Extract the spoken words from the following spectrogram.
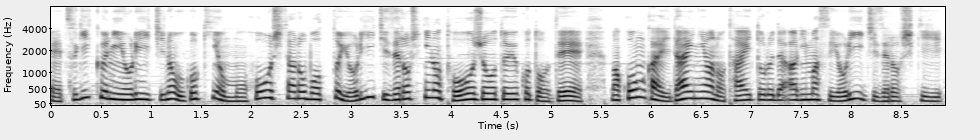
えー、次国より一の動きを模倣したロボットより一ゼロ式の登場ということで、まあ、今回第2話のタイトルでありますより一ゼロ式、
